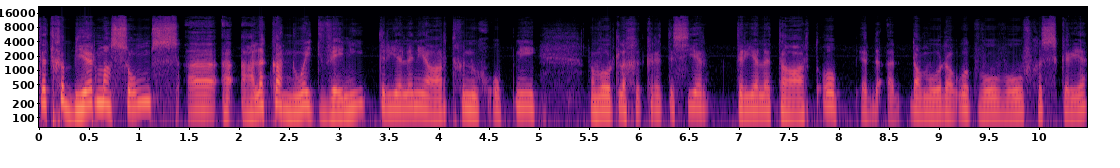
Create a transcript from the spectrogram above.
Dit gebeur maar soms uh, uh hulle kan nooit wen nie, tree hulle nie hard genoeg op nie, dan word hulle gekritiseer, tree hulle te hard op, dan word daar ook wolf wolf geskree.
